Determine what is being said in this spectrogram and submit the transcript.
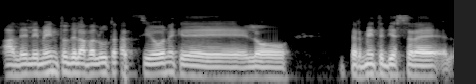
Ha l'elemento della valutazione che lo permette di essere,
